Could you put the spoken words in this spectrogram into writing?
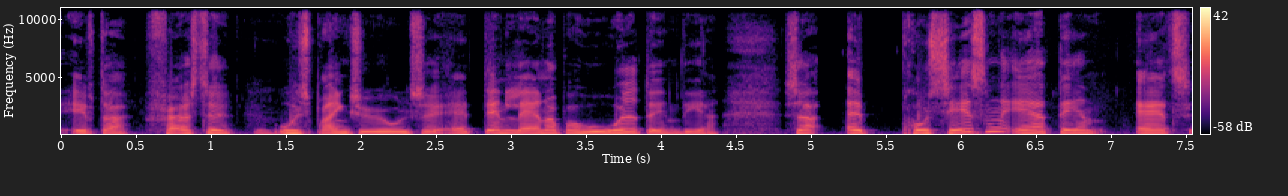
efter første udspringsøvelse, at den lander på hovedet, den der. Så at processen er den, at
